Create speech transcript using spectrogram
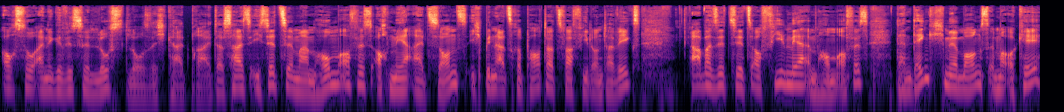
auch so eine gewisse Lustlosigkeit breit. Das heißt, ich sitze in meinem Homeoffice auch mehr als sonst. Ich bin als Reporter zwar viel unterwegs, aber sitze jetzt auch viel mehr im Homeoffice. Dann denke ich mir morgens immer, okay,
